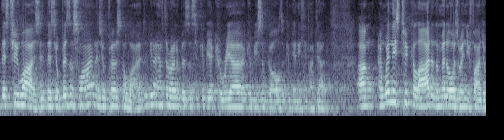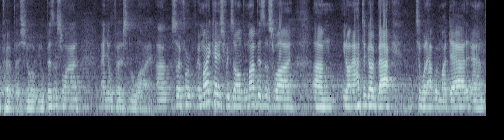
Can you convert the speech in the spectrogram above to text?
there's two whys. There's your business why and there's your personal why. You don't have to own a business. It could be a career, it could be some goals, it could be anything like that. Um, and when these two collide, in the middle is when you find your purpose, your, your business why and your personal why. Um, so for, in my case, for example, my business why, um, you know, I had to go back to what happened with my dad, and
